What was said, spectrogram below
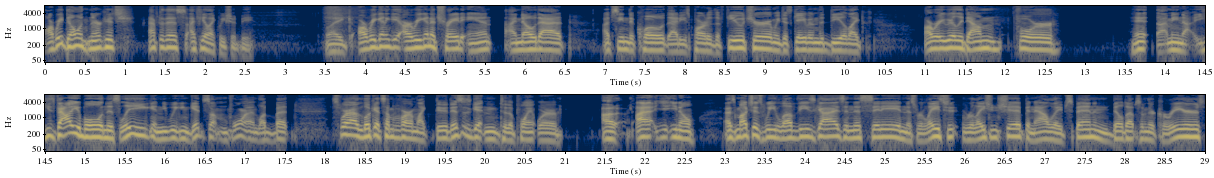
are we done with Nurkic after this? I feel like we should be. Like are we going to get are we going to trade Ant? I know that I've seen the quote that he's part of the future and we just gave him the deal like are we really down for I mean, he's valuable in this league, and we can get something for him. But it's where I look at some of our, I'm like, dude, this is getting to the point where I, you know, as much as we love these guys in this city and this relation relationship, and now they've spent and built up some of their careers,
